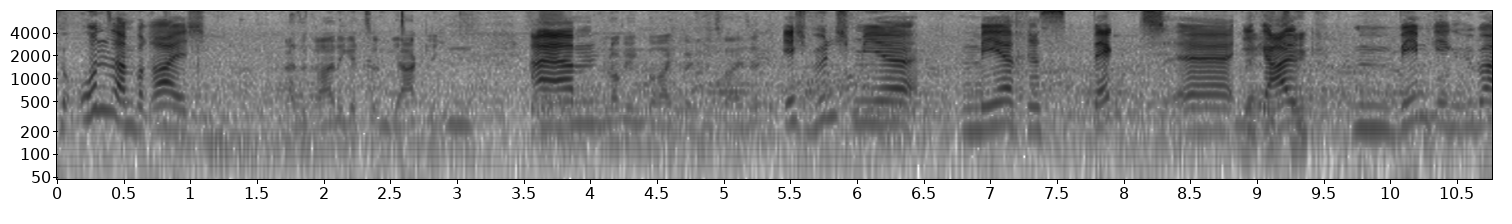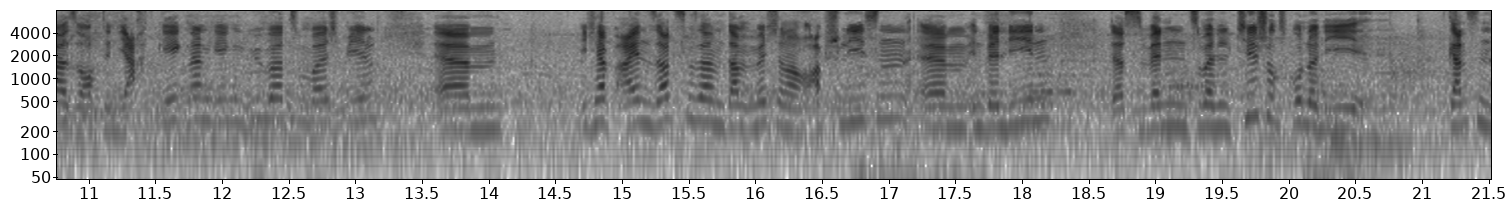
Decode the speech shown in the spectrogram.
Für unseren Bereich. Also gerade jetzt so im jagdlichen Ähm, Blogging-Bereich beispielsweise. Ich wünsche mir mehr Respekt, äh, Mehr egal Ethik. wem gegenüber, also auch den Yachtgegnern gegenüber zum Beispiel. Ähm, ich habe einen Satz gesagt und damit möchte ich dann auch abschließen. Ähm, in Berlin, dass wenn zum Beispiel Tierschutzbund oder die ganzen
